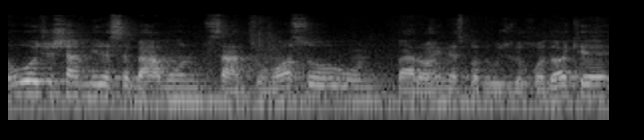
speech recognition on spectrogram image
اوجش هم می‌رسه به همون سنت توماس و اون براهین نسبت وجود خدا که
